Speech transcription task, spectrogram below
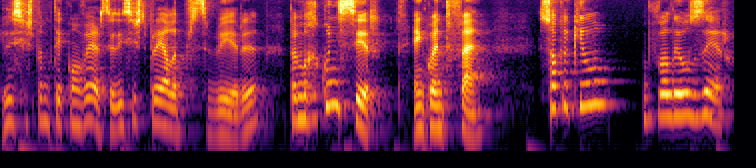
Eu disse isto para meter conversa, eu disse isto para ela perceber, para me reconhecer enquanto fã. Só que aquilo valeu zero.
